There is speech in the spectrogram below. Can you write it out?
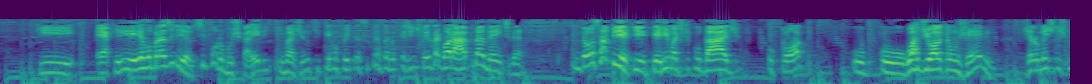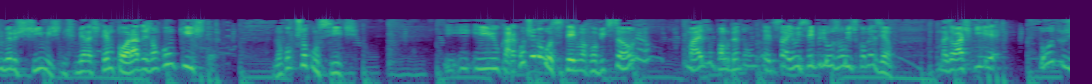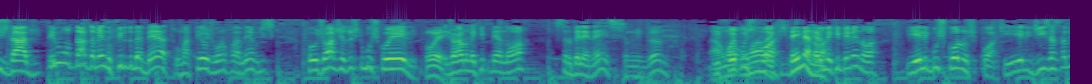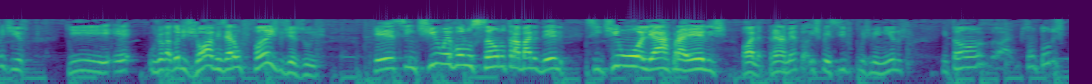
que é aquele erro brasileiro. Se foram buscar ele, imagino que tenham feito esse pensamento que a gente fez agora rapidamente, né? Então eu sabia que teria uma dificuldade. O Klopp, o, o Guardiola, que é um gênio, geralmente nos primeiros times, nas primeiras temporadas, não conquista. Não conquistou com o City. E, e, e, o cara continua, se teve uma convicção, né? Mas o Paulo Bento, ele saiu e sempre usam isso como exemplo. Mas eu acho que todos os dados. Tem um dado também do filho do Bebeto, o Matheus, jogou no Flamengo, disse que foi o Jorge Jesus que buscou ele. Foi. Ele jogava numa equipe menor, se no Belenense, se eu não me engano. Ah, e uma, foi pro esporte. Bem menor. Era uma equipe bem menor. E ele buscou no esporte. E ele diz exatamente isso. Que e, os jogadores jovens eram fãs do Jesus. Porque sentiam evolução no trabalho dele. Sentiam um olhar para eles. Olha, treinamento específico para os meninos. Então, são todos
